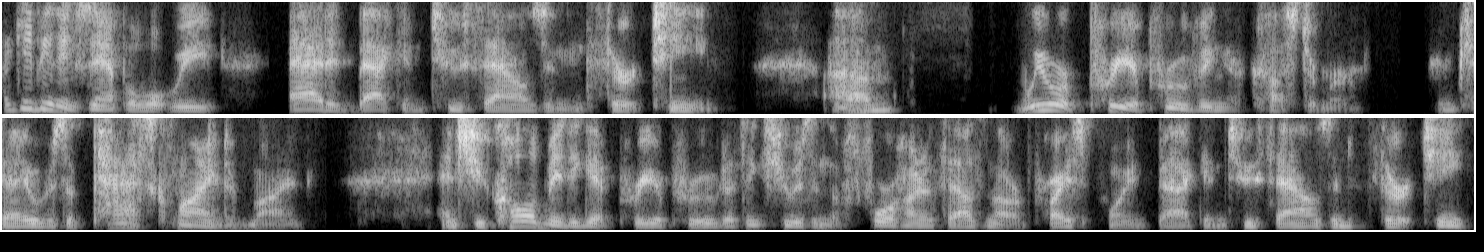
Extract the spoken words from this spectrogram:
I'll give you an example of what we added back in 2013. Um, we were pre approving a customer. Okay. It was a past client of mine. And she called me to get pre approved. I think she was in the $400,000 price point back in 2013.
